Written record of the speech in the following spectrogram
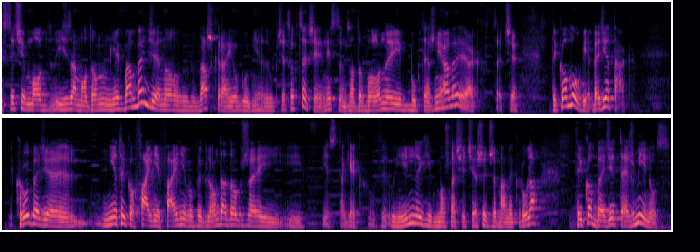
chcecie mod, iść za modą, niech wam będzie, no wasz kraj ogólnie, róbcie co chcecie. Nie jestem zadowolony i Bóg też nie, ale jak chcecie. Tylko mówię, będzie tak. Król będzie nie tylko fajnie, fajnie, bo wygląda dobrze i, i jest tak jak u innych i można się cieszyć, że mamy króla, tylko będzie też minus.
